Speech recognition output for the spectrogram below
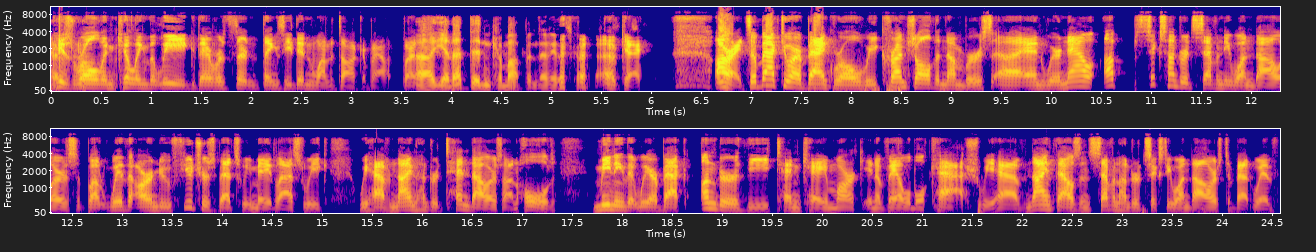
his role in killing the league, there were certain things he didn't want to talk about. But uh, yeah, that didn't come up in any of this. okay. All right, so back to our bankroll. We crunch all the numbers, uh, and we're now up $671. But with our new futures bets we made last week, we have $910 on hold, meaning that we are back under the 10K mark in available cash. We have $9,761 to bet with,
